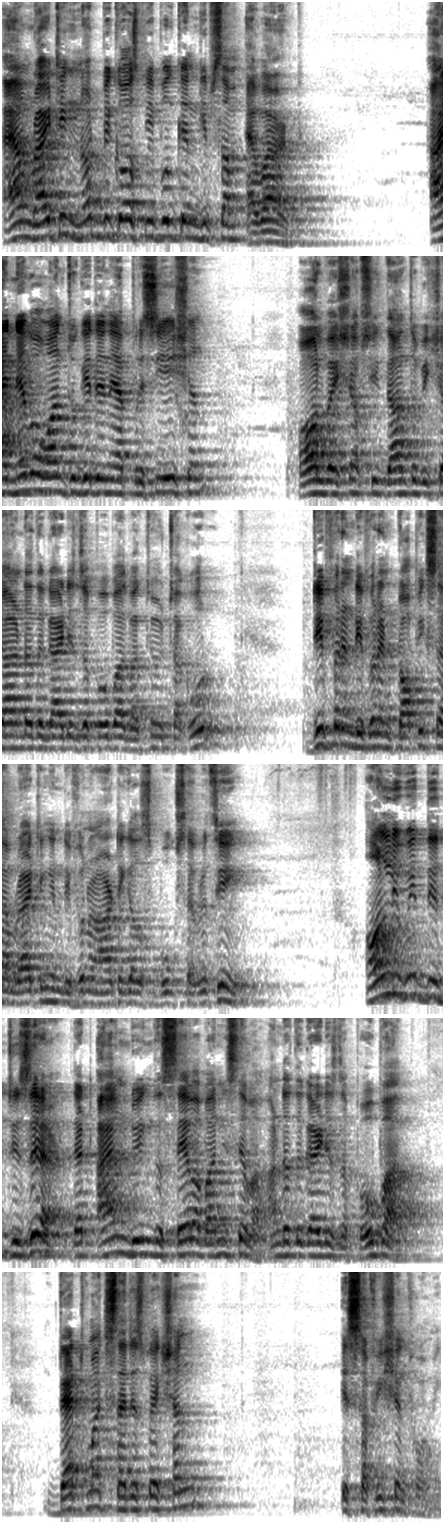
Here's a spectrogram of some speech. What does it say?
I am writing not because people can give some award. I never want to get any appreciation. All Vaishnava Siddhanta Vichar under the guidance of Prabhupada Bhaktivinoda Thakur. Different, different topics I am writing in different articles, books, everything. Only with this desire that I am doing the Seva, Bani Seva, under the guidance of Prabhupada, that much satisfaction is sufficient for me.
